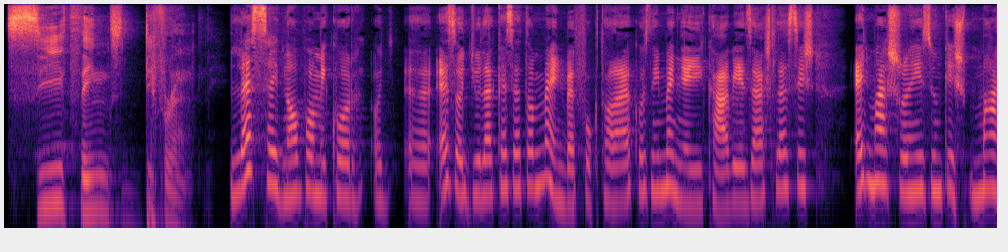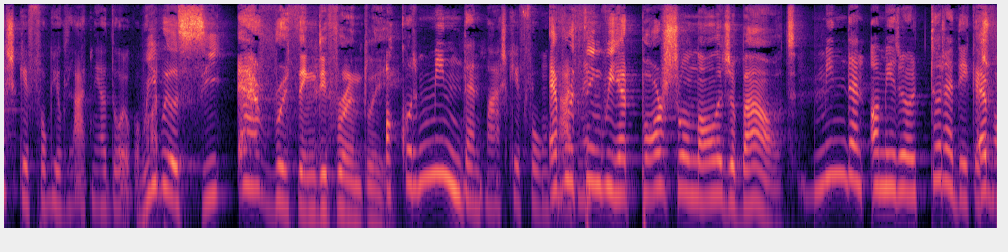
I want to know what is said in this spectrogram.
see things differently. Lesz egy nap, amikor ez a gyülekezet a mennybe fog találkozni, mennyei kávézás lesz, és egymásra nézünk, és másképp fogjuk látni a We dolgokat. will see everything differently. Akkor mindent másképp fogunk látni. Everything we had partial knowledge about, Minden, amiről töredékes every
